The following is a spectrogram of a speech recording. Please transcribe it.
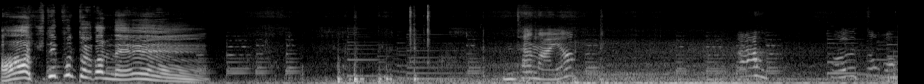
아 휴대폰 떨갔네. 괜찮아요? 아, 아유 좁아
